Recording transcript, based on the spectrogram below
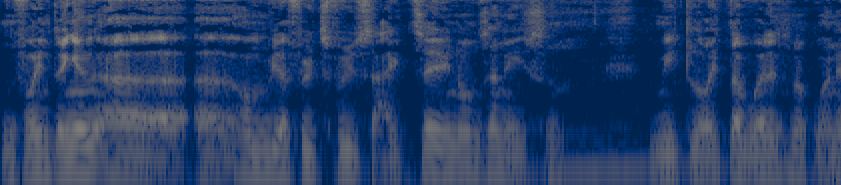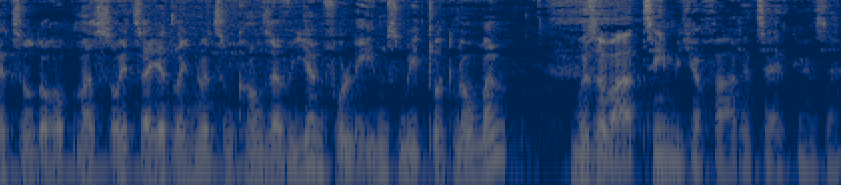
und vor allen Dingen äh, äh, haben wir viel zu viel Salze in unserem Essen. Mittelalter war das noch gar nicht so, da hat man Salz eigentlich nur zum Konservieren von Lebensmitteln genommen. Muss aber auch ziemlich eine fade Zeit gewesen sein.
